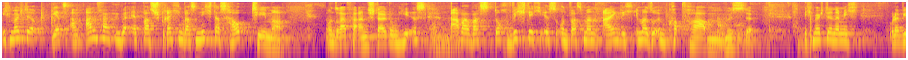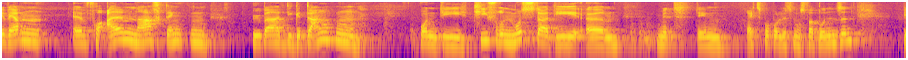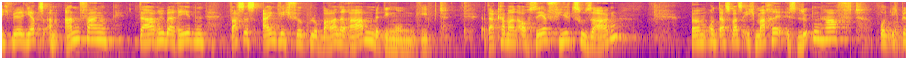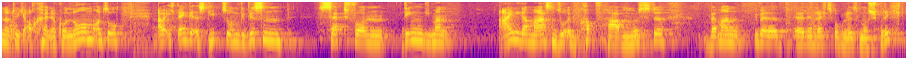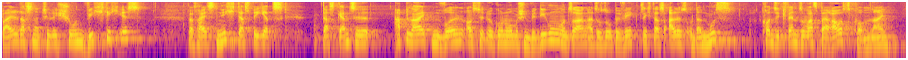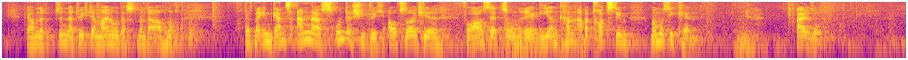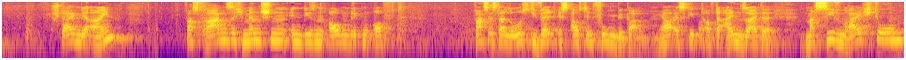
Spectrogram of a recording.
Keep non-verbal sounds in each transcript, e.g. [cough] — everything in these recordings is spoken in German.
Ich möchte jetzt am Anfang über etwas sprechen, was nicht das Hauptthema unserer Veranstaltung hier ist, aber was doch wichtig ist und was man eigentlich immer so im Kopf haben müsste. Ich möchte nämlich, oder wir werden äh, vor allem nachdenken über die Gedanken und die tieferen Muster, die ähm, mit dem Rechtspopulismus verbunden sind. Ich will jetzt am Anfang darüber reden, was es eigentlich für globale Rahmenbedingungen gibt. Da kann man auch sehr viel zu sagen. Ähm, und das, was ich mache, ist lückenhaft. Und ich bin natürlich auch kein Ökonom und so. Aber ich denke, es gibt so einen gewissen Set von Dingen, die man einigermaßen so im Kopf haben müsste, wenn man über äh, den Rechtspopulismus spricht, weil das natürlich schon wichtig ist. Das heißt nicht, dass wir jetzt das Ganze ableiten wollen aus den ökonomischen Bedingungen und sagen, also so bewegt sich das alles und dann muss konsequent sowas bei rauskommen. Nein, wir haben, sind natürlich der Meinung, dass man da auch noch, dass man eben ganz anders, unterschiedlich auf solche Voraussetzungen reagieren kann, aber trotzdem, man muss sie kennen. Also, steigen wir ein. Was fragen sich Menschen in diesen Augenblicken oft? Was ist da los? Die Welt ist aus den Fugen gegangen. Ja, es gibt auf der einen Seite massiven Reichtum,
